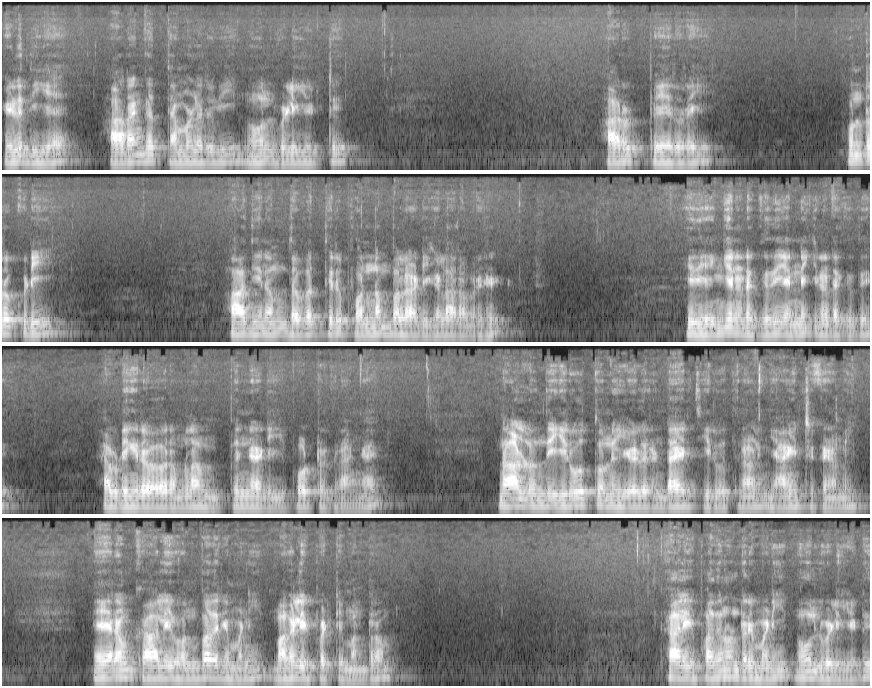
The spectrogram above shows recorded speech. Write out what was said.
எழுதிய அரங்க தமிழருவி நூல் வெளியீட்டு அருட்பேருரை குன்றக்குடி ஆதீனம் தவத்திரு பொன்னம்பல அடிகளார் அவர்கள். இது எங்கே நடக்குது என்னைக்கு நடக்குது அப்படிங்கிற விவரம்லாம் பின்னாடி போட்டிருக்கிறாங்க. நாள் வந்து இருபத்தொன்று ஏழு ரெண்டாயிரத்தி இருபத்தி நாலு ஞாயிற்றுக்கிழமை. நேரம் காலை ஒன்பதரை மணி மகளிர் பட்டிமன்றம் காலை பதினொன்றரை மணி நூல் வெளியீடு.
